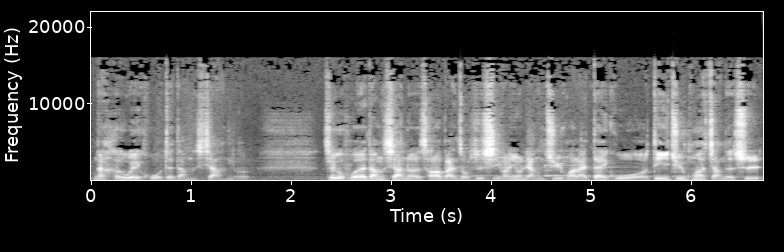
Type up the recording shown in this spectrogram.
那何谓活在当下呢？这个活在当下呢，曹老板总是喜欢用两句话来带过。第一句话讲的是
